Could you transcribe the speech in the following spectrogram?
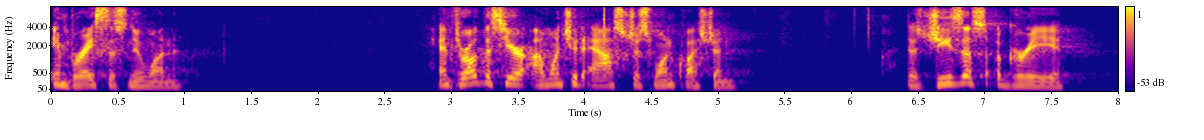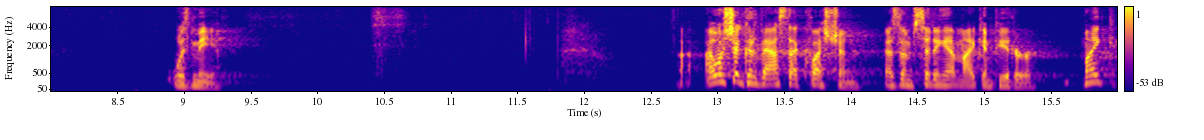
embrace this new one. And throughout this year, I want you to ask just one question Does Jesus agree with me? I wish I could have asked that question as I'm sitting at my computer. Mike,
